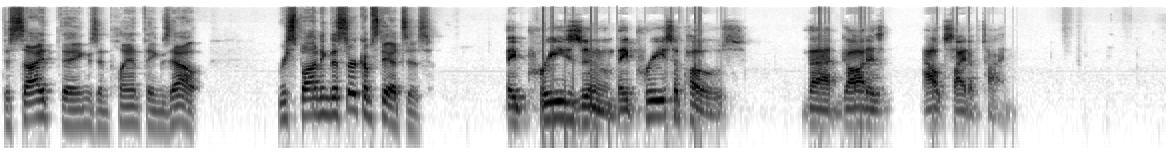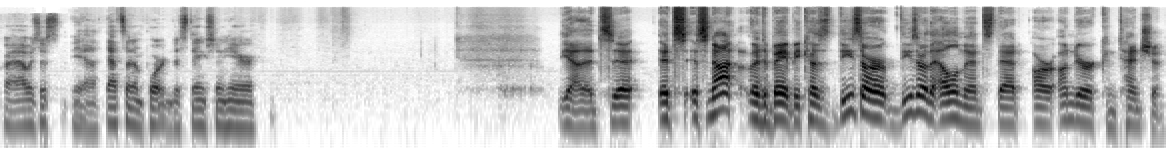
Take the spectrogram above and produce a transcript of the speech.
decide things and plan things out responding to circumstances. They presume, they presuppose that God is outside of time. right? I was just yeah, that's an important distinction here. yeah it's uh, it's it's not a debate because these are these are the elements that are under contention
